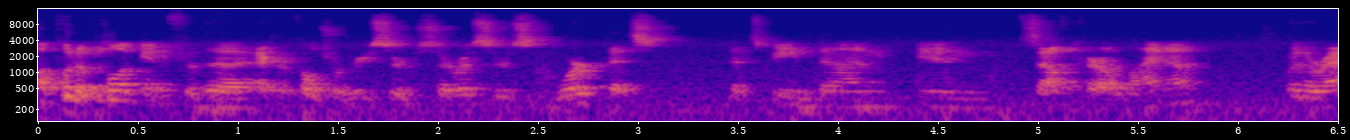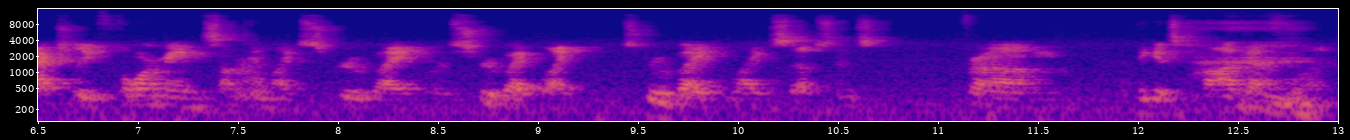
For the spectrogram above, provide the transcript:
I'll put a plug in for the Agricultural Research Service. There's some work that's that's being done in South Carolina where they're actually forming something like struvite or struvite like struvite like substance from I think it's hog effluent.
